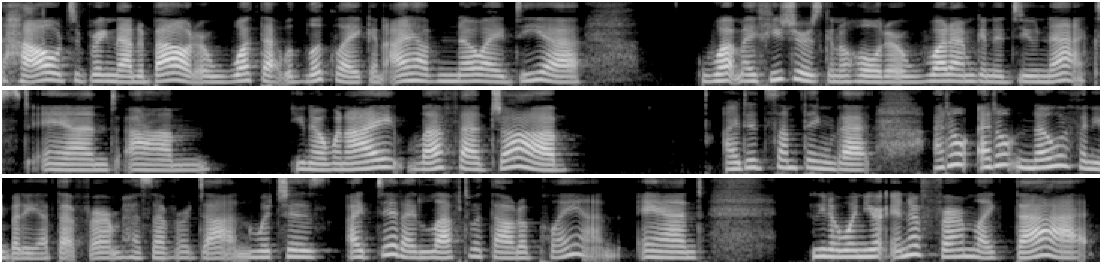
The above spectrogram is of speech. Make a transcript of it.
how to bring that about or what that would look like and I have no idea what my future is going to hold or what I'm going to do next. And um you know, when I left that job, I did something that I don't I don't know if anybody at that firm has ever done, which is I did I left without a plan. And you know, when you're in a firm like that,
